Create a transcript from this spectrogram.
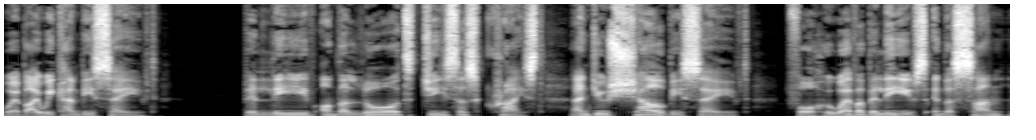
whereby we can be saved. Believe on the Lord Jesus Christ, and you shall be saved. For whoever believes in the Son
